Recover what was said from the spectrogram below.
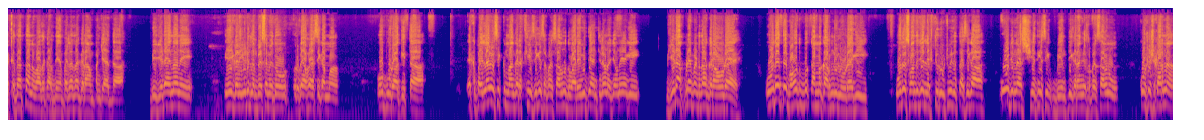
ਇੱਕ ਤਾਂ ਧੰਨਵਾਦ ਕਰਦੇ ਆ ਪਹਿਲਾਂ ਤਾਂ ਗ੍ਰਾਮ ਪੰਚਾਇਤ ਦਾ ਵੀ ਜਿਹੜਾ ਇਹਨਾਂ ਨੇ ਇਹ ਗਲੀ ਜਿਹੜੀ ਲੰਬੇ ਸਮੇਂ ਤੋਂ ਰੁਕਿਆ ਹੋਇਆ ਸੀ ਕੰਮ, ਉਹ ਪੂਰਾ ਕੀਤਾ। ਇੱਕ ਪਹਿਲਾਂ ਵੀ ਅਸੀਂ ਇੱਕ ਮੰਗ ਰੱਖੀ ਸੀਗੀ, ਸਰਪੰਚ ਸਾਹਿਬ ਨੂੰ ਦੁਬਾਰੇ ਵੀ ਧਿਆਨ ਚ ਲਿਆਉਣਾ ਚਾਹੁੰਦੇ ਹੈਗੇ ਵੀ ਜਿਹੜਾ ਆਪਣੇ ਪਿੰਡ ਦਾ ਗਰਾਊਂਡ ਹੈ, ਉਹਦੇ ਤੇ ਬਹੁਤ ਕੰਮ ਕਰਨ ਦੀ ਲੋੜ ਹੈਗੀ। ਉਹਦੇ ਸੰਬੰਧ ਚ ਲਿਖਤੀ ਰੂਪ ਚ ਵੀ ਦਿੱਤਾ ਸੀਗਾ। ਉਹ ਜਿੰਨਾ ਛੇਤੀ ਅਸੀਂ ਬੇਨਤੀ ਕਰਾਂਗੇ ਸਰਪੰਚ ਸਾਹਿਬ ਨੂੰ, ਕੋਸ਼ਿਸ਼ ਕਰਨ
